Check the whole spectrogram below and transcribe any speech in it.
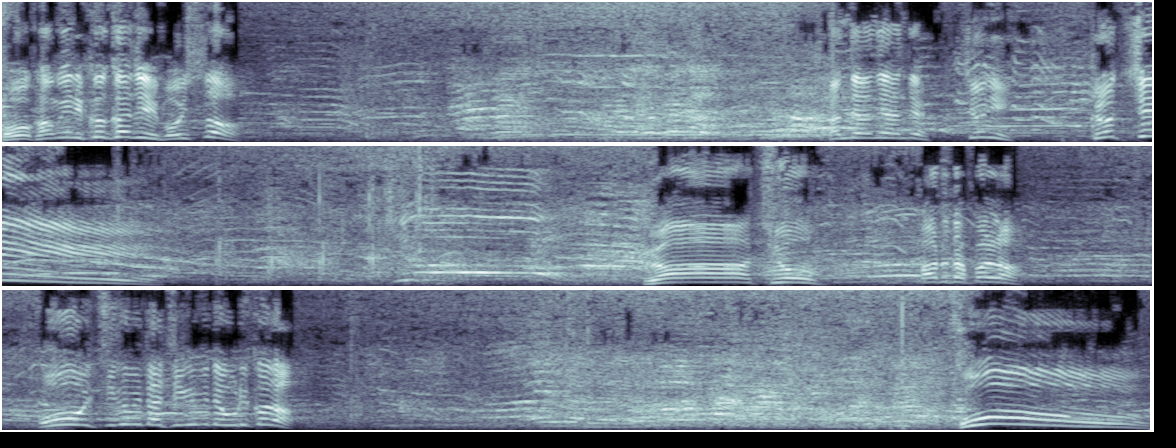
오, 강민이 끝까지 멋있어. 안 돼, 안 돼, 안 돼. 지현이. 그렇지. 와, 지호. 빠르다, 빨라. 오, 지금이다, 지금이다. 우리 거다. 오!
